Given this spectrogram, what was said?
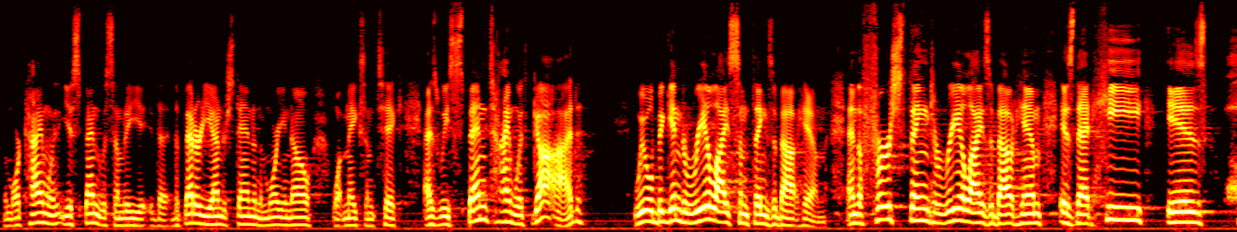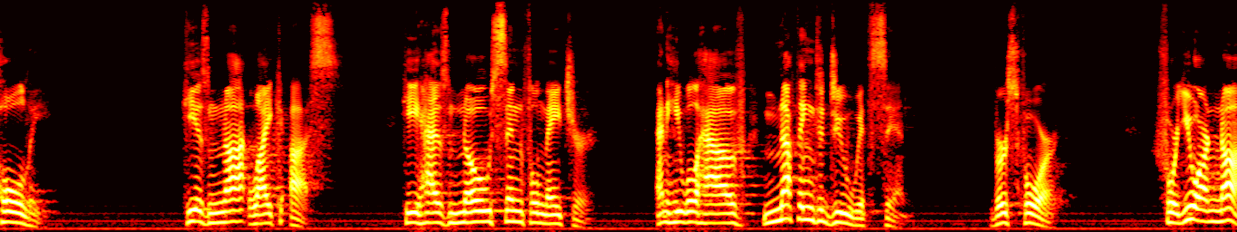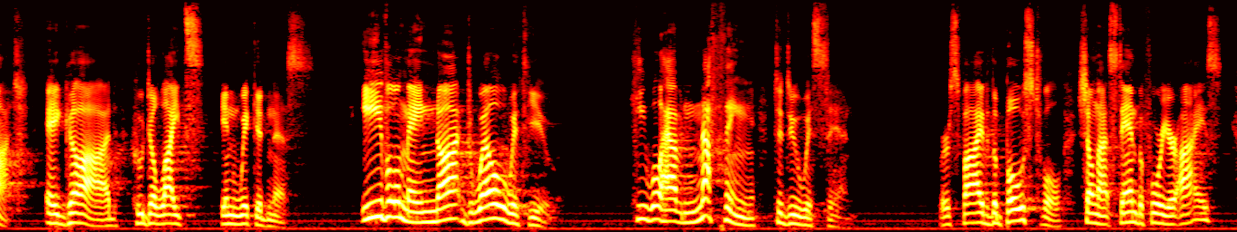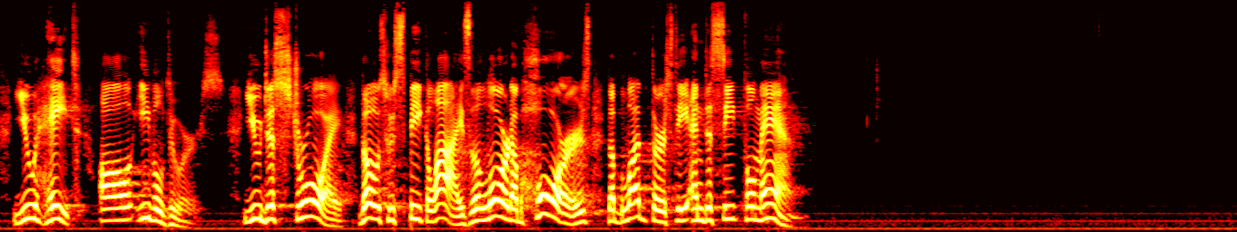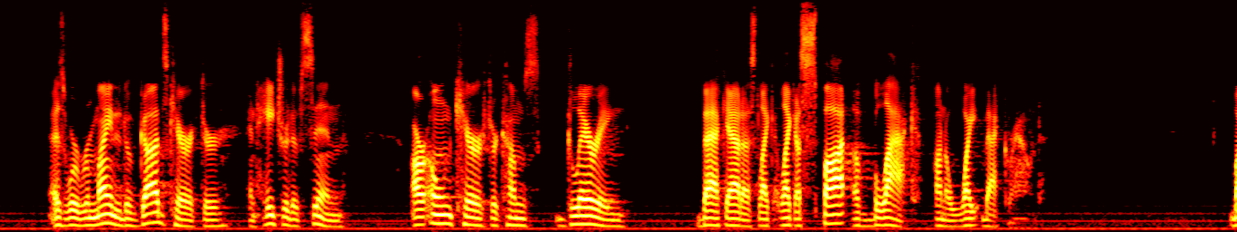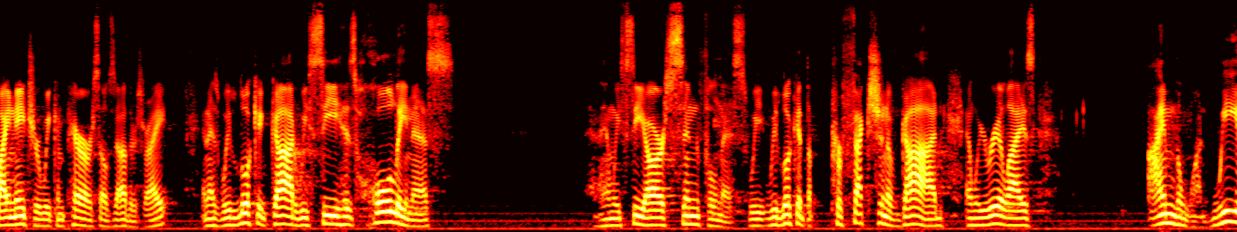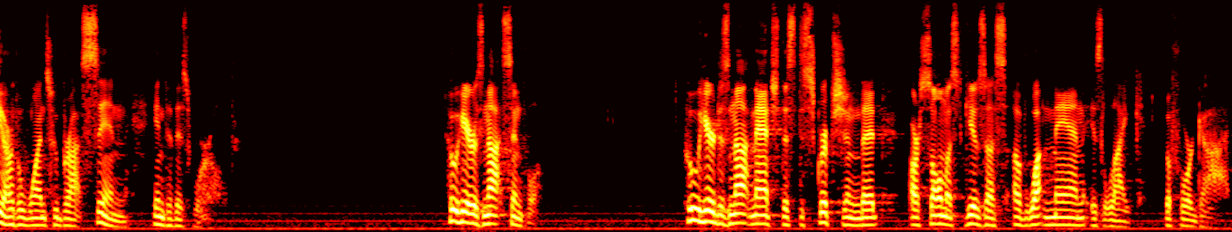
The more time you spend with somebody, the, the better you understand and the more you know what makes them tick. As we spend time with God, we will begin to realize some things about Him. And the first thing to realize about Him is that He is holy. He is not like us. He has no sinful nature. And He will have nothing to do with sin. Verse 4 For you are not a God who delights in wickedness. Evil may not dwell with you. He will have nothing to do with sin. Verse 5 The boastful shall not stand before your eyes. You hate all evildoers. You destroy those who speak lies. The Lord abhors the bloodthirsty and deceitful man. as we're reminded of God's character and hatred of sin, our own character comes glaring back at us like, like a spot of black on a white background. By nature, we compare ourselves to others, right? And as we look at God, we see His holiness, and then we see our sinfulness. We, we look at the perfection of God, and we realize I'm the one. We are the ones who brought sin into this world. Who here is not sinful? Who here does not match this description that our psalmist gives us of what man is like before God?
